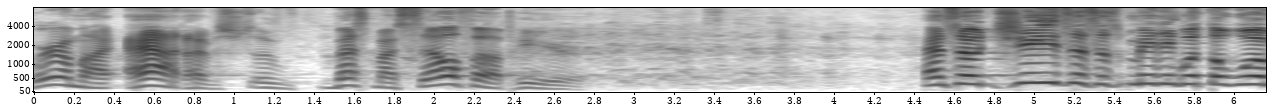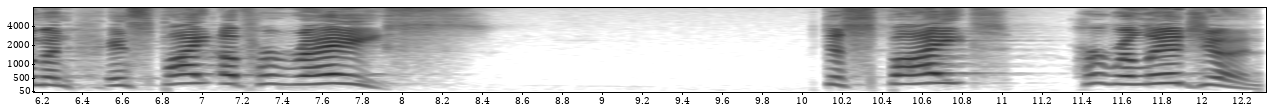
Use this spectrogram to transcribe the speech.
Where am I at? I've messed myself up here. And so Jesus is meeting with the woman in spite of her race, despite her religion,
